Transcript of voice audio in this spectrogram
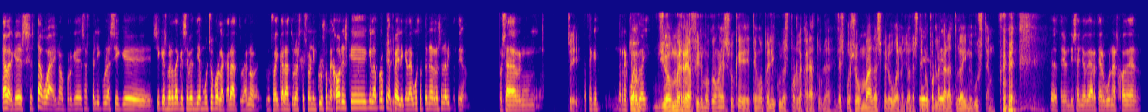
Que a ver, que es- está guay, ¿no? Porque esas películas sí que sí que es verdad que se vendían mucho por la carátula, ¿no? Incluso hay carátulas que son incluso mejores que, que la propia Sí. peli, que da gusto tenerlas en la habitación. O sea, mm, Sí. no sé qué recuerdo Yo, ahí. yo me reafirmo con eso que tengo películas por la carátula. ¿eh? Después son malas, pero bueno, yo las tengo Sí, por la sí. carátula y me gustan. Pero Tenía un diseño de arte algunas, joder.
